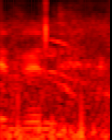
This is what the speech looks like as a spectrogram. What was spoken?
available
